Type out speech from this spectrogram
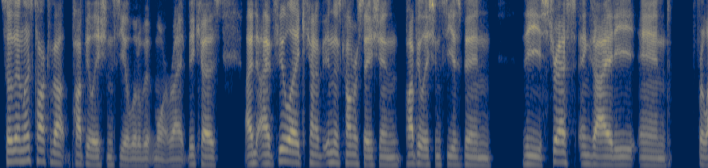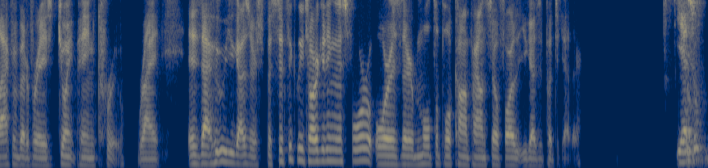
so then let's talk about population c a little bit more right because I, I feel like kind of in this conversation, population C has been the stress, anxiety, and for lack of a better phrase, joint pain crew, right? Is that who you guys are specifically targeting this for, or is there multiple compounds so far that you guys have put together? Yeah, so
